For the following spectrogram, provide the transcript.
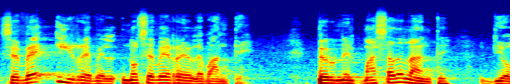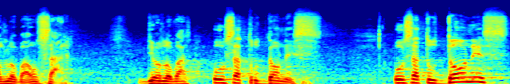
se ve irrevel- no se ve relevante. Pero en el más adelante, Dios lo va a usar. Dios lo va usa tus dones. Usa tus dones,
